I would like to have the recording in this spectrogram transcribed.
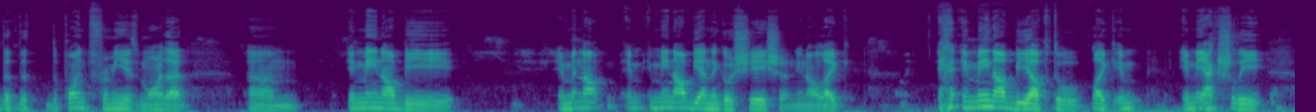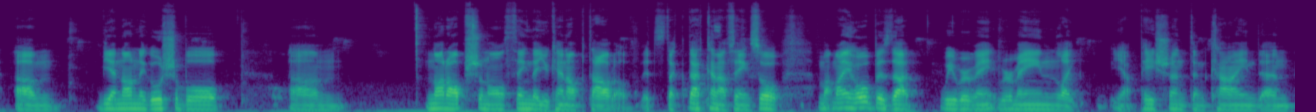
the, the the point for me is more that um, it may not be it may not it, it may not be a negotiation. You know, like it may not be up to like it, it may actually um, be a non-negotiable um, not optional thing that you can opt out of it's like that kind of thing so my, my hope is that we remain remain like yeah patient and kind and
